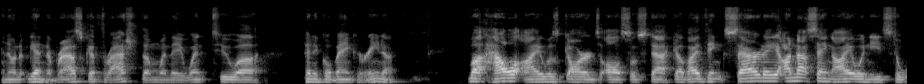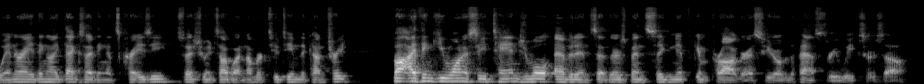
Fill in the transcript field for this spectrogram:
You know, again, Nebraska thrashed them when they went to uh, Pinnacle Bank Arena. But how Iowa's guards also stack up. I think Saturday, I'm not saying Iowa needs to win or anything like that because I think that's crazy, especially when you talk about number two team in the country. But I think you want to see tangible evidence that there's been significant progress here over the past three weeks or so.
